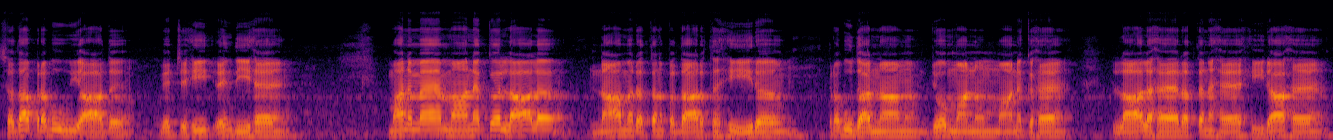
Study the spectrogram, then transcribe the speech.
ਸਦਾ ਪ੍ਰਭੂ ਯਾਦ ਵਿੱਚ ਹੀ ਰਹਿੰਦੀ ਹੈ। ਮਨ ਮੈਂ ਮਾਨਕ ਲਾਲ, ਨਾਮ ਰਤਨ ਪਦਾਰਥ ਹੀਰ। ਪ੍ਰਭੂ ਦਾ ਨਾਮ ਜੋ ਮਨ ਮਾਨਕ ਹੈ, ਲਾਲ ਹੈ, ਰਤਨ ਹੈ, ਹੀਰਾ ਹੈ।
